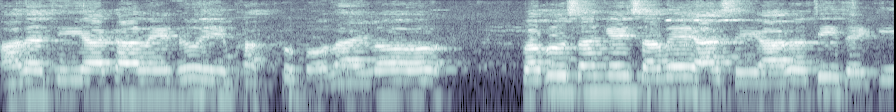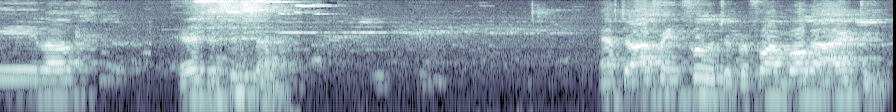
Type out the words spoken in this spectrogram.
Aratiya Kale Dui Prabhu Bolailo Prabhu Sangye Sabe Asi Arati Dekilo Here's the system. after offering food to perform Boga Arti.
